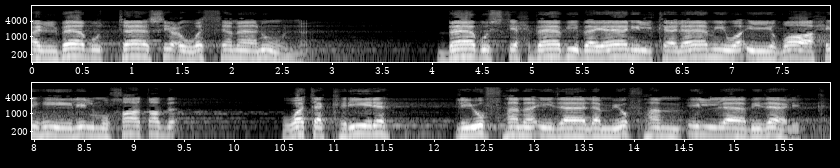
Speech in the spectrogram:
الباب التاسع والثمانون. باب استحباب بيان الكلام وإيضاحه للمخاطب وتكريره ليفهم إذا لم يفهم إلا بذلك.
